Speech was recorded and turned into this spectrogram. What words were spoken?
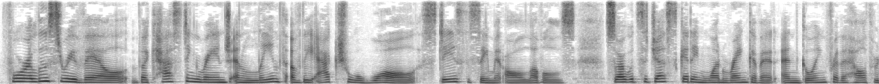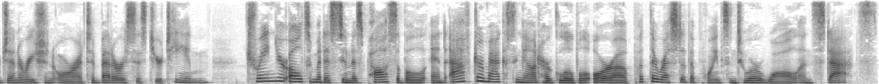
For Illusory Veil, the casting range and length of the actual wall stays the same at all levels, so I would suggest getting one rank of it and going for the health regeneration aura to better assist your team. Train your ultimate as soon as possible, and after maxing out her global aura, put the rest of the points into her wall and stats.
